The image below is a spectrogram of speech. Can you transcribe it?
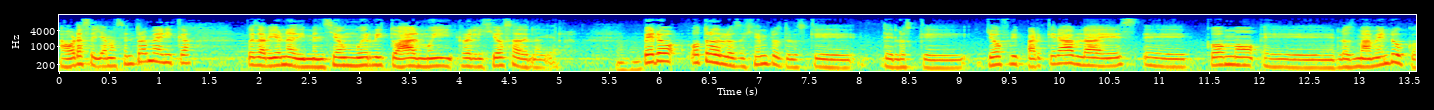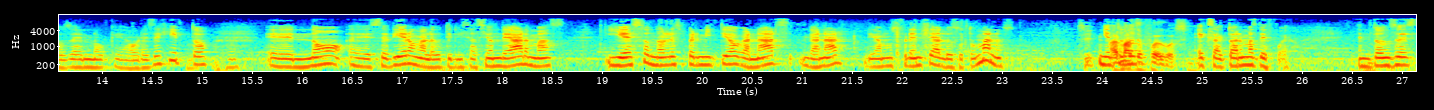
ahora se llama Centroamérica, pues había una dimensión muy ritual, muy religiosa de la guerra. Pero otro de los ejemplos de los que de los que Geoffrey Parker habla es eh, cómo eh, los mamelucos en lo que ahora es Egipto eh, no eh, cedieron a la utilización de armas y eso no les permitió ganar ganar digamos frente a los otomanos. Sí, armas de fuego, sí. Exacto, armas de fuego. Entonces,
